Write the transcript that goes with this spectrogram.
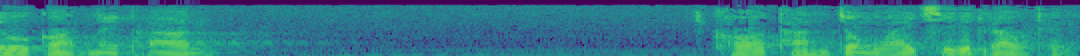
ดูก่อนในพราน ขอท่านจงไว้ชีวิตเราเถิด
